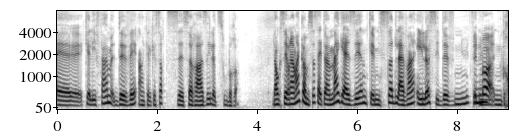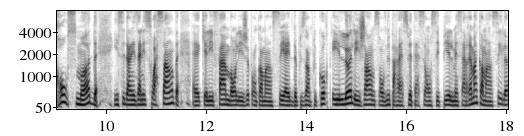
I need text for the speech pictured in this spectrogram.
euh, que les femmes devaient en quelque sorte se, se raser le dessous le bras. Donc, c'est vraiment comme ça. Ça a été un magazine qui a mis ça de l'avant. Et là, c'est devenu Une mode. une grosse mode. Et c'est dans les années 60 euh, que les femmes, bon, les jupes ont commencé à être de plus en plus courtes. Et là, les jambes sont venues par la suite à ça, on s'épile. Mais ça a vraiment commencé là,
